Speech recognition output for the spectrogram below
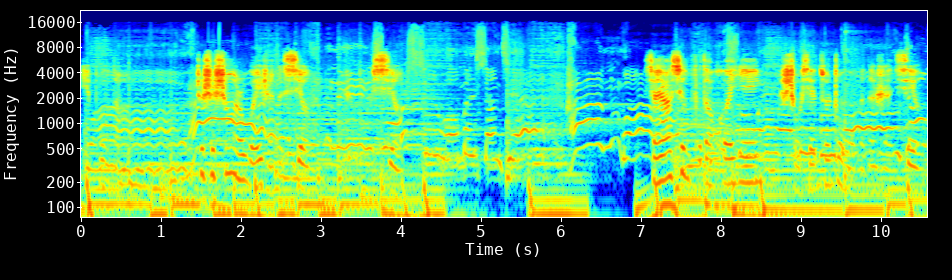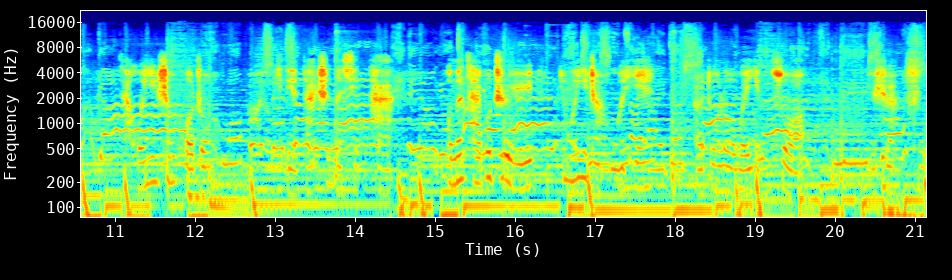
也不能，这是生而为人的幸与不幸。想要幸福的婚姻，首先尊重我们的人性，在婚姻生活中保有一点单身的心态，我们才不至于因为一场婚姻而堕落为影作与怨妇。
